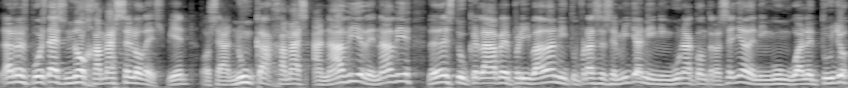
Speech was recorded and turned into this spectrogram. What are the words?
la respuesta es no, jamás se lo des, ¿bien? O sea, nunca, jamás a nadie, de nadie, le des tu clave privada, ni tu frase semilla, ni ninguna contraseña de ningún wallet tuyo,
